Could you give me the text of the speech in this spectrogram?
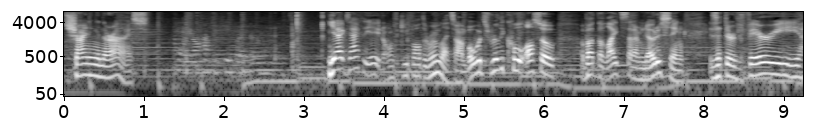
shining in their eyes. Yeah, you don't have to keep like the room. Yeah, exactly. Yeah, you don't have to keep all the room lights on. But what's really cool also about the lights that I'm noticing is that they're very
